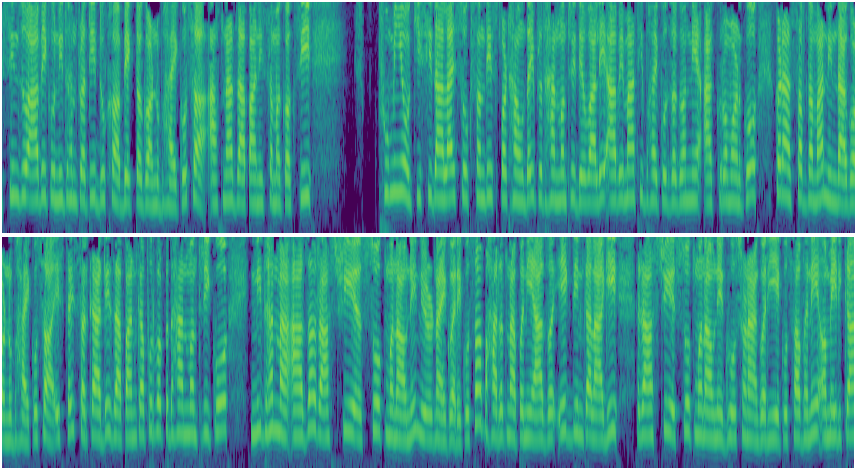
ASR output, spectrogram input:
सिन्जो आबेको निधनप्रति दुःख व्यक्त गर्नुभएको छ। आफ्ना जापानी समकक्षी फुमियो किसिदालाई शोक सन्देश पठाउँदै प्रधानमन्त्री देवालले आबेमाथि भएको जघन्य आक्रमणको कड़ा शब्दमा निन्दा गर्नु भएको छ। यस्तै सरकारले जापानका पूर्व प्रधानमन्त्रीको निधनमा आज राष्ट्रिय शोक मनाउने निर्णय गरेको छ। भारतमा पनि आज एक दिनका लागि राष्ट्रिय शोक मनाउने घोषणा गरिएको छ भने अमेरिका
